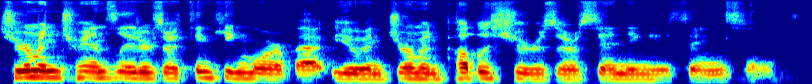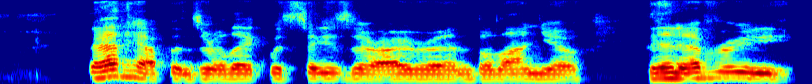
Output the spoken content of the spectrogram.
German translators are thinking more about you and German publishers are sending you things and that happens. Or like with Cesar Aira and Bolaño, then every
